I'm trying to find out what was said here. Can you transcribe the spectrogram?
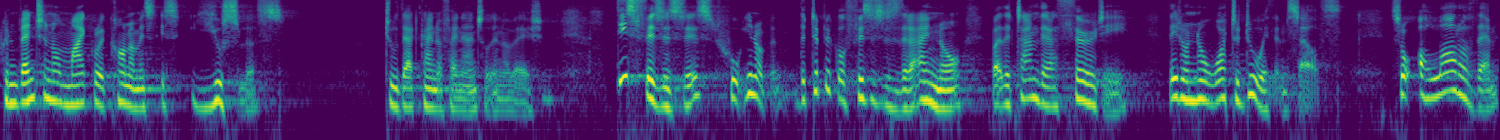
conventional microeconomist is useless to that kind of financial innovation. These physicists, who, you know, the typical physicists that I know, by the time they're 30, they don't know what to do with themselves. So a lot of them,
